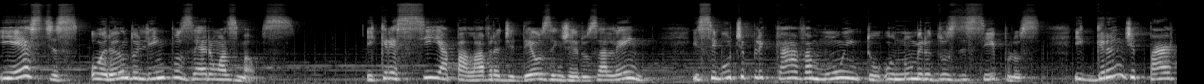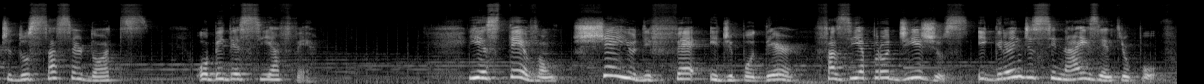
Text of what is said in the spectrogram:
e estes, orando, lhe impuseram as mãos. E crescia a palavra de Deus em Jerusalém, e se multiplicava muito o número dos discípulos, e grande parte dos sacerdotes obedecia à fé. E Estevão, cheio de fé e de poder, fazia prodígios e grandes sinais entre o povo.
